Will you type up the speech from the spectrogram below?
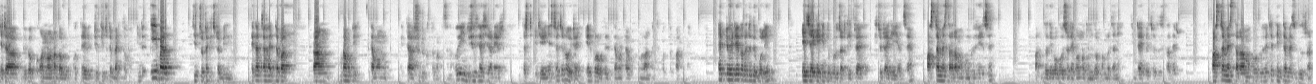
যেটা বিপক্ষ অন্য অন্য দল করতে একটু কিছুটা ব্যর্থ হয়। কিন্তু এইবার চিত্রটা কিছুটা ভিন্ন। দেখা যাচ্ছে হায়দ্রাবাদ রান মোটামুটি তেমন একটা সুযোগ করতে পারতেছে না। ওই দুশো ছিয়াশি রানের জাস্ট যে ইনিংসটা ছিল ওইটাই। এর পরবর্তীতে তেমন একটা কোনো রান কিন্তু করতে পারে না। হেড টু হেডের কথা যদি বলি এই জায়গায় কিন্তু গুজরাট কিছুটা কিছুটা এগিয়ে আছে। পাঁচটা ম্যাচ তারা মুখোমুখি হয়েছে। যদিও বা গুজরাট এখন নতুন দল আমরা জানি তিনটা আইপিএল চলতেছে তাদের। পাঁচটা ম্যাচ তারা মুখোমুখি হয়েছে তিনটা ম্যাচ গুজরাট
